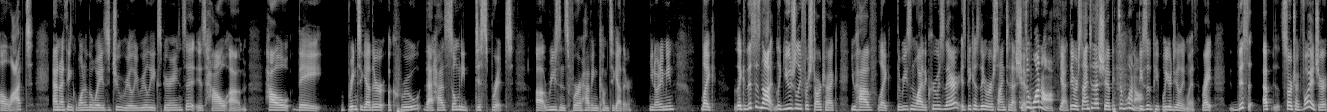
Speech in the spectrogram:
a lot, and I think one of the ways that you really really experience it is how um how they bring together a crew that has so many disparate uh, reasons for having come together. You know what I mean? Like like this is not like usually for Star Trek you have like the reason why the crew is there is because they were assigned to that ship. It's a one off. yeah, they were assigned to that ship. It's a one off. These are the people you're dealing with, right? This ep- Star Trek Voyager,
